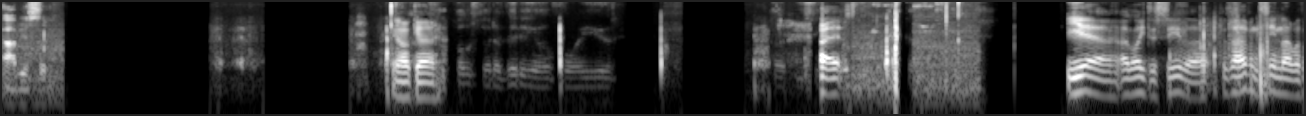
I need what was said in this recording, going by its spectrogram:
obviously. Okay. Right. Yeah, I'd like to see that because I haven't seen that with.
